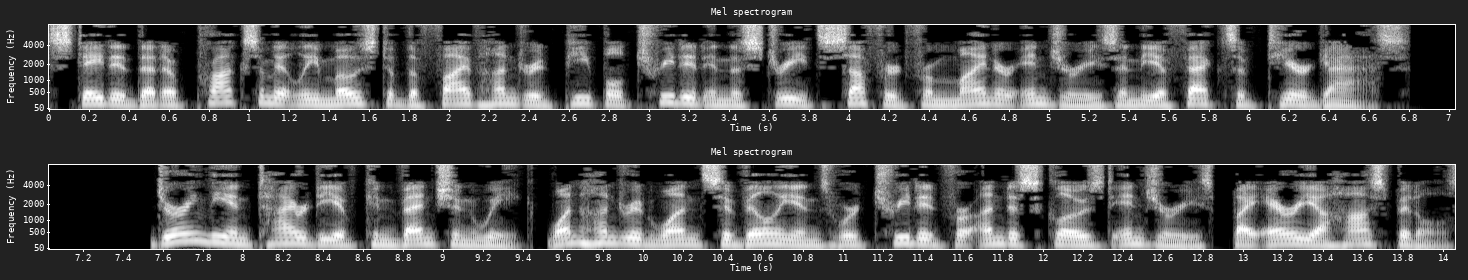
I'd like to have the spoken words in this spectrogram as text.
stated that approximately most of the 500 people treated in the streets suffered from minor injuries and the effects of tear gas. During the entirety of Convention Week, 101 civilians were treated for undisclosed injuries, by area hospitals,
